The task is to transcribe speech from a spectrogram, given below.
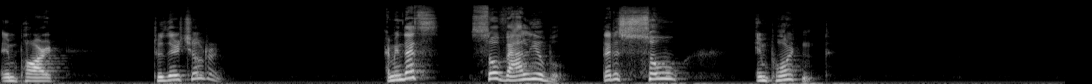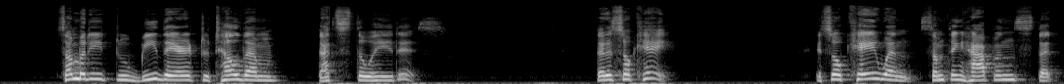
impart to their children. I mean, that's so valuable. That is so important. Somebody to be there to tell them that's the way it is. That it's okay. It's okay when something happens that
